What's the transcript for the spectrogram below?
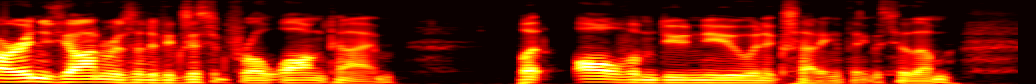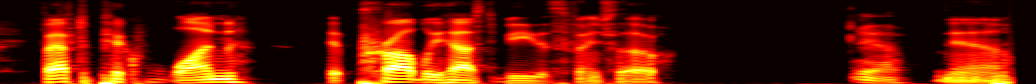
are in genres that have existed for a long time, but all of them do new and exciting things to them. If I have to pick one, it probably has to be Edith Finch, though. Yeah. Yeah.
